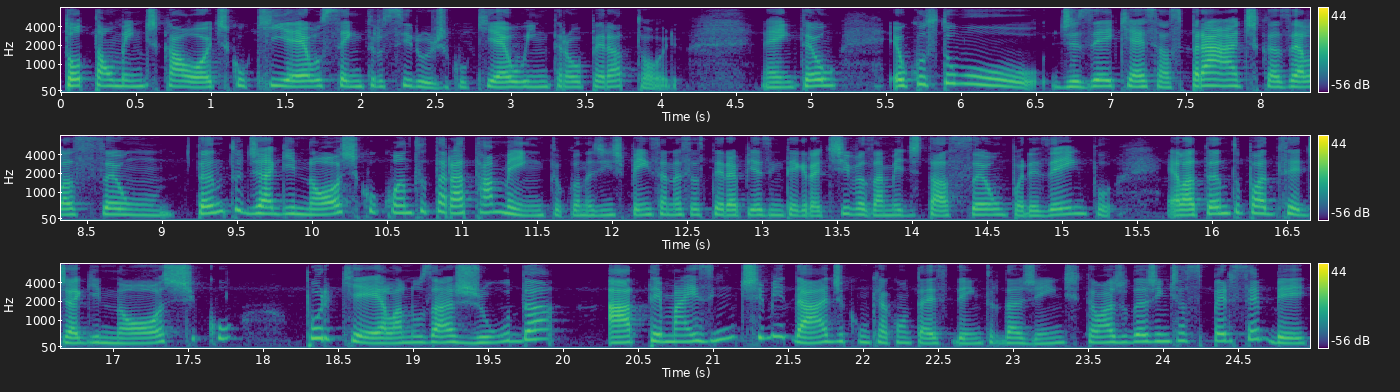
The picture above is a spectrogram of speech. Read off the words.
totalmente caótico que é o centro cirúrgico, que é o intraoperatório. Né? Então, eu costumo dizer que essas práticas, elas são tanto diagnóstico quanto tratamento. Quando a gente pensa nessas terapias integrativas, a meditação, por exemplo, ela tanto pode ser diagnóstico, porque ela nos ajuda a ter mais intimidade com o que acontece dentro da gente, então ajuda a gente a se perceber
